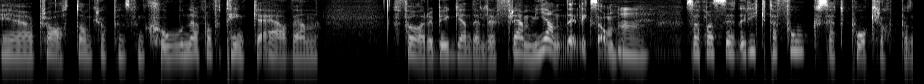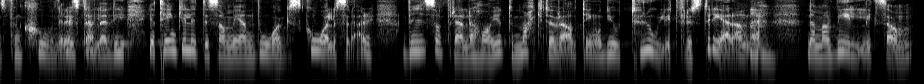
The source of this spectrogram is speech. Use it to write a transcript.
eh, prata om kroppens funktioner. Att man får tänka även förebyggande eller främjande. Liksom. Så att man riktar fokuset på kroppens funktioner istället. Det, jag tänker lite som med en vågskål. Sådär. Vi som föräldrar har ju inte makt över allting och det är otroligt frustrerande när man vill liksom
